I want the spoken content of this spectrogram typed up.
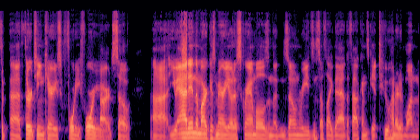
th- uh, 13 carries, 44 yards. So uh, you add in the Marcus Mariota scrambles and the zone reads and stuff like that. The Falcons get 201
